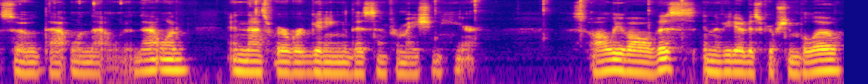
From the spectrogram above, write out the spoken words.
So that one, that one, and that one. And that's where we're getting this information here. So I'll leave all this in the video description below.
